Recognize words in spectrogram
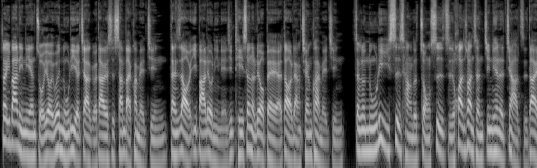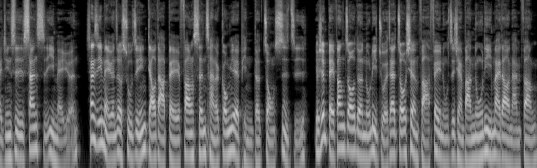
在一八零年左右，一位奴隶的价格大约是三百块美金，但是到一八六零年，已经提升了六倍，到了两千块美金。整个奴隶市场的总市值换算成今天的价值，大概已经是三十亿美元。三十亿美元这个数字已经吊打北方生产的工业品的总市值。有些北方州的奴隶主也在州宪法废奴之前把奴隶卖到南方，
